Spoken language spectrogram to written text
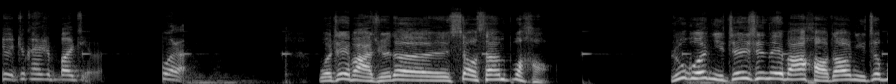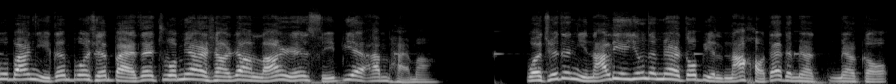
就就开始报警了，过了。我这把觉得笑三不好。如果你真是那把好刀，你这不把你跟波神摆在桌面上，让狼人随便安排吗？我觉得你拿猎鹰的面都比拿好带的面面高。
